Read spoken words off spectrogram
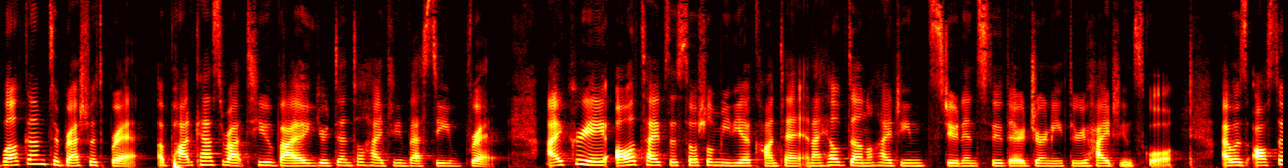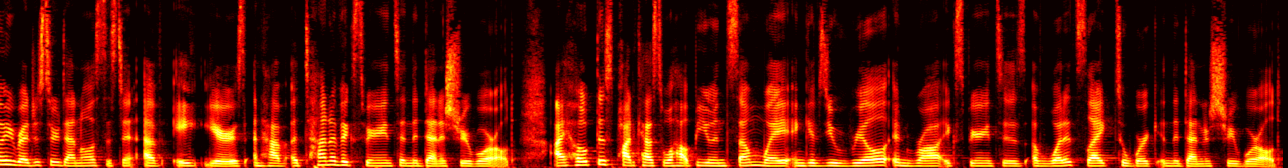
Welcome to Brush with Britt, a podcast brought to you by your dental hygiene bestie, Britt. I create all types of social media content and I help dental hygiene students through their journey through hygiene school. I was also a registered dental assistant of eight years and have a ton of experience in the dentistry world. I hope this podcast will help you in some way and gives you real and raw experiences of what it's like to work in the dentistry world.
